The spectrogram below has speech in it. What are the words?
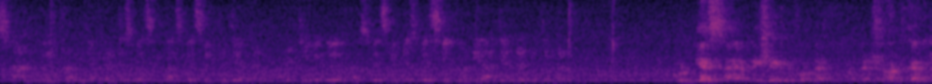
It's not going from general to specific or specific to general, or it will be going from specific to specific only or general to general. Guess, I appreciate you for that, but that's not correct.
